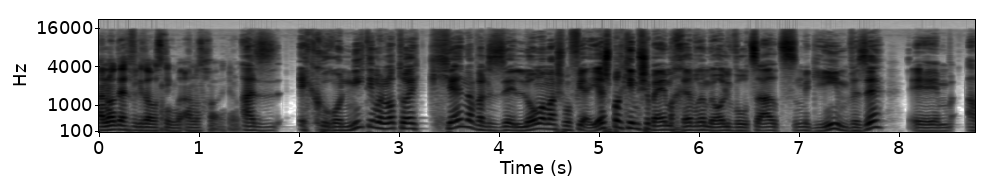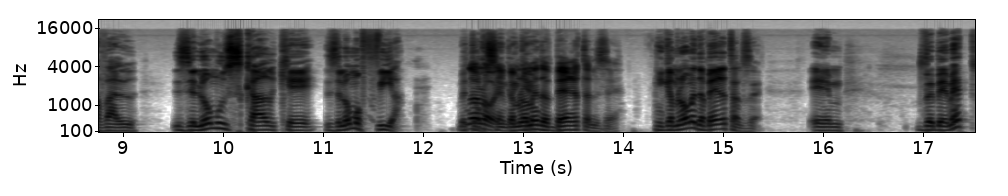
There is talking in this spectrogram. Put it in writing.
אני לא יודע איך ויקטוריוס נגמר, אני לא זוכר. כאילו. אז עקרונית, אם אני לא טועה, כן, אבל זה לא ממש מופיע. יש פרקים שבהם החבר'ה מהוליוודס ארטס מגיעים וזה, אמ, אבל זה לא מוזכר כ... זה לא מופיע. לא, לא, היא גם לא. מדברת על זה. היא גם לא מדברת על זה. אמ, ובאמת,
